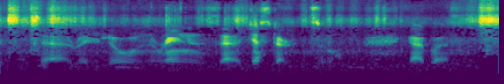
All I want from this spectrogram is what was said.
uh, ready to go, and the rain is uh, just starting. So, God bless.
